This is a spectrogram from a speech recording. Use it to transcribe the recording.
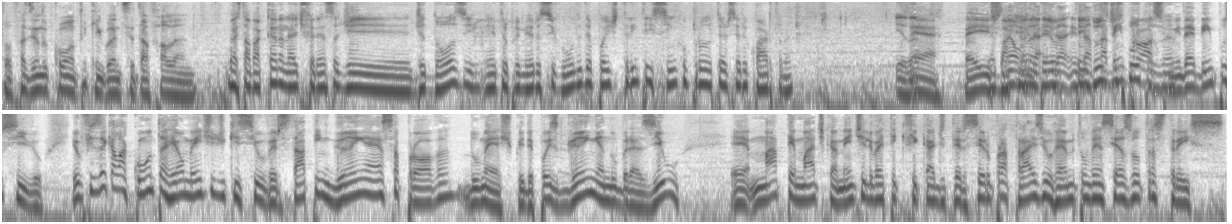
Tô fazendo conta aqui enquanto você está falando. Mas tá bacana, né? A diferença de, de 12 entre o primeiro e o segundo e depois de 35 para o terceiro e quarto, né? Exato. É. É isso, é bacana, não, ainda, ainda, ainda tá bem próximo, né? ainda é bem possível. Eu fiz aquela conta realmente de que se o Verstappen ganha essa prova do México e depois ganha no Brasil, é, matematicamente ele vai ter que ficar de terceiro para trás e o Hamilton vencer as outras três.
